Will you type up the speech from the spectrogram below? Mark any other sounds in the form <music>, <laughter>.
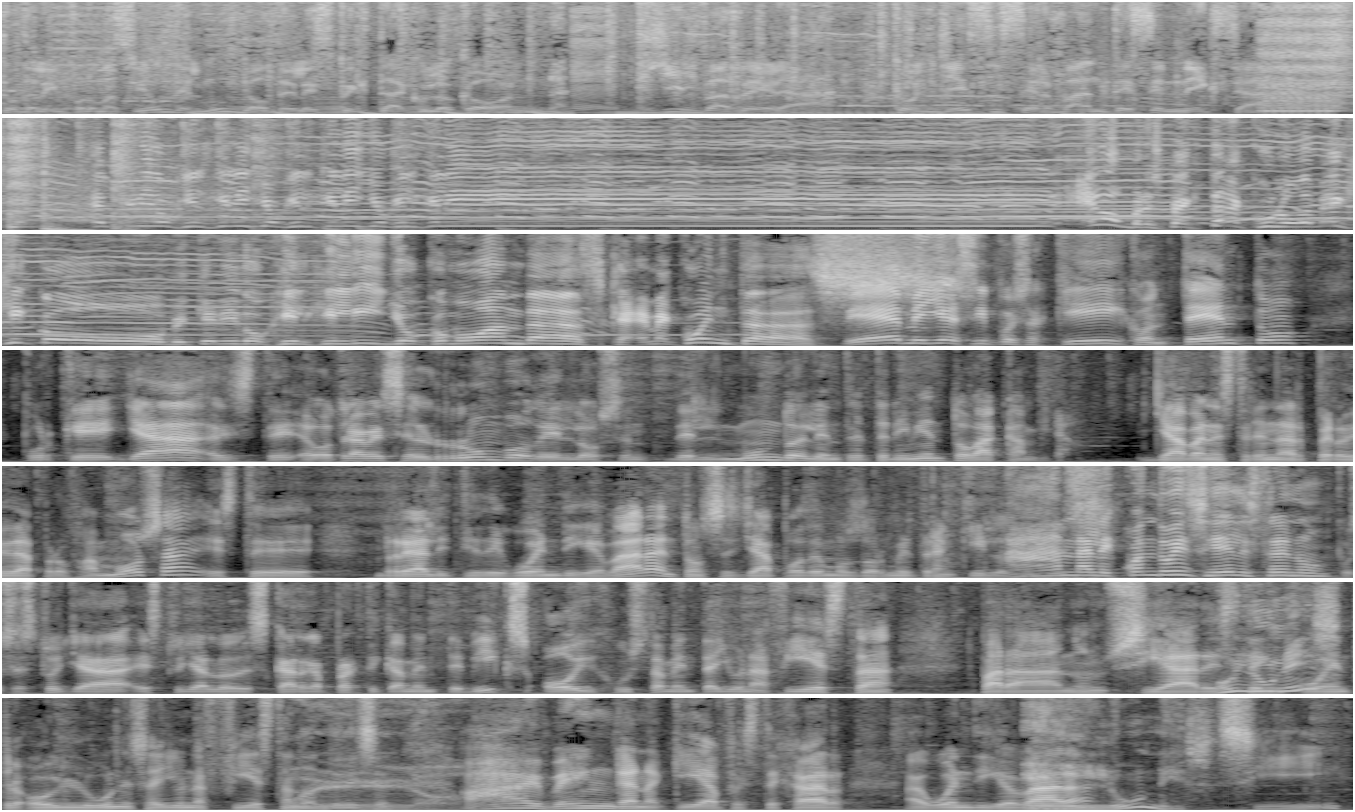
Toda la información del mundo del espectáculo con Gil Barrera, con Jesse Cervantes en Nexa. El querido Gilquilillo, Gilquilillo, Gilquilillo. El hombre espectáculo de México. Mi querido Gilgilillo, ¿cómo andas? ¿Qué me cuentas? Bien, mi Jessy, pues aquí contento porque ya este, otra vez el rumbo de los, del mundo del entretenimiento va a cambiar. Ya van a estrenar Perdida pero Famosa, este reality de Wendy Guevara, entonces ya podemos dormir tranquilos. Ándale, ¿cuándo es el estreno? Pues esto ya, esto ya lo descarga prácticamente VIX. Hoy justamente hay una fiesta para anunciar ¿Hoy este lunes? encuentro. Hoy lunes hay una fiesta donde dicen, ay, vengan aquí a festejar a Wendy Guevara. El lunes. Sí.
